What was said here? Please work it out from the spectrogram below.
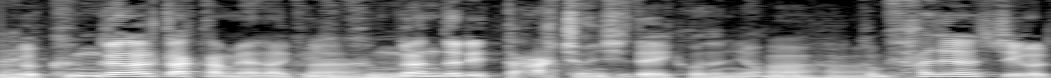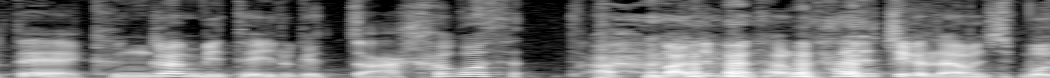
예. 그 근관을 딱 가면은 그 네. 근관들이 딱 전시돼 있거든요. 아하. 그럼 사진을 찍을 때 근간 밑에 이렇게 딱 하고 사- 앞 맞은편 사람과 사진 찍으려면 뭐-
